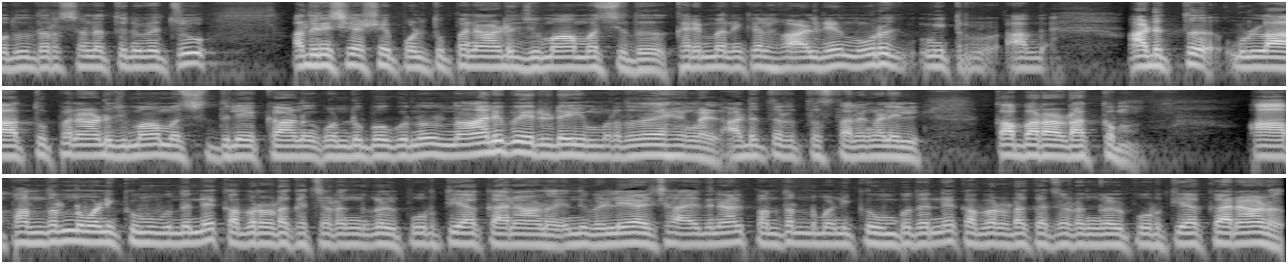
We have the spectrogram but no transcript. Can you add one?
പൊതുദർശനത്തിന് വെച്ചു. അതിനുശേഷം ഇപ്പോൾ തുപ്പനാട് ജുമാ മസ്ജിദ് കരിമ്പനയ്ക്കൽ ഹാളിന് നൂറ് മീറ്റർ അടുത്ത് ഉള്ള തുപ്പനാട് ജുമാ മസ്ജിദിലേക്കാണ് കൊണ്ടുപോകുന്നത്. നാല് പേരുടെയും മൃതദേഹങ്ങൾ അടുത്തടുത്ത സ്ഥലങ്ങളിൽ കബറടക്കും. ആ പന്ത്രണ്ട് മണിക്ക് മുമ്പ് തന്നെ കബറടക്ക ചടങ്ങുകൾ പൂർത്തിയാക്കാനാണ് ഇന്ന് വെള്ളിയാഴ്ച ആയതിനാൽ പന്ത്രണ്ട് മണിക്ക് മുമ്പ് തന്നെ കബറടക്ക ചടങ്ങുകൾ പൂർത്തിയാക്കാനാണ്.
